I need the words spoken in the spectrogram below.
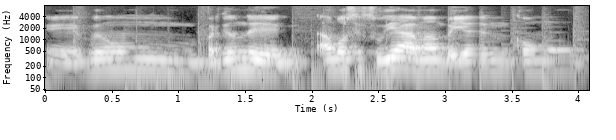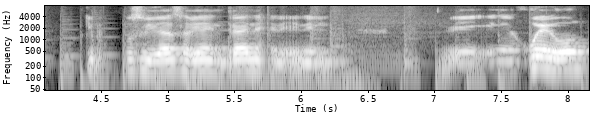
eh, fue un partido donde ambos estudiaban, veían cómo, qué posibilidades había de entrar en el, en eh, en juego.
